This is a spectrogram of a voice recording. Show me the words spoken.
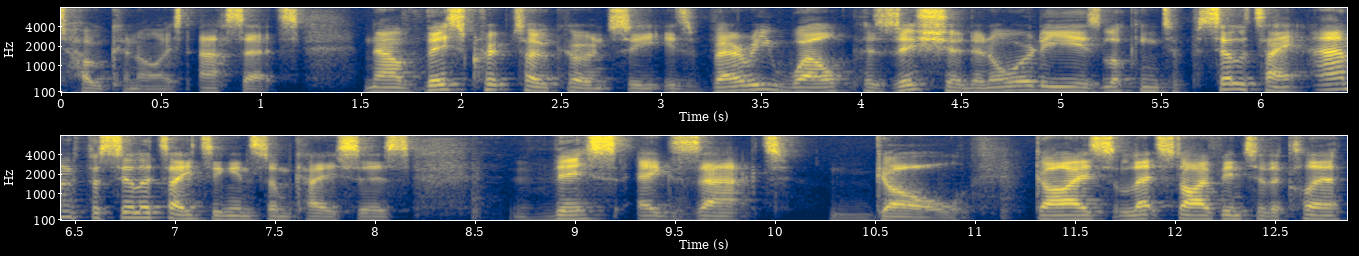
tokenized assets. Now, this cryptocurrency is very well positioned and already is looking to facilitate and facilitating in some cases this exact goal. Guys, let's dive into the clip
